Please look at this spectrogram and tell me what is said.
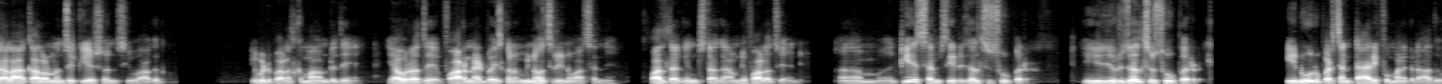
చాలా కాలం నుంచి టీఎస్ఎంసీ ఆగదు. ఇప్పుడు పలకమా ఉండేది. ఎవరైతే ఫారెన్ అడ్వైస్ కన్నా వినోద్ శ్రీనివాసన్ని వాళ్ళ తగ్గ ఇన్‌స్టాగ్రామ్‌ని ఫాలో చేయండి. TSMC TSMC results super. ఈ రిజల్ట్స్ సూపర్. ఈ 100% టారిఫ్ మనకు రాదు.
